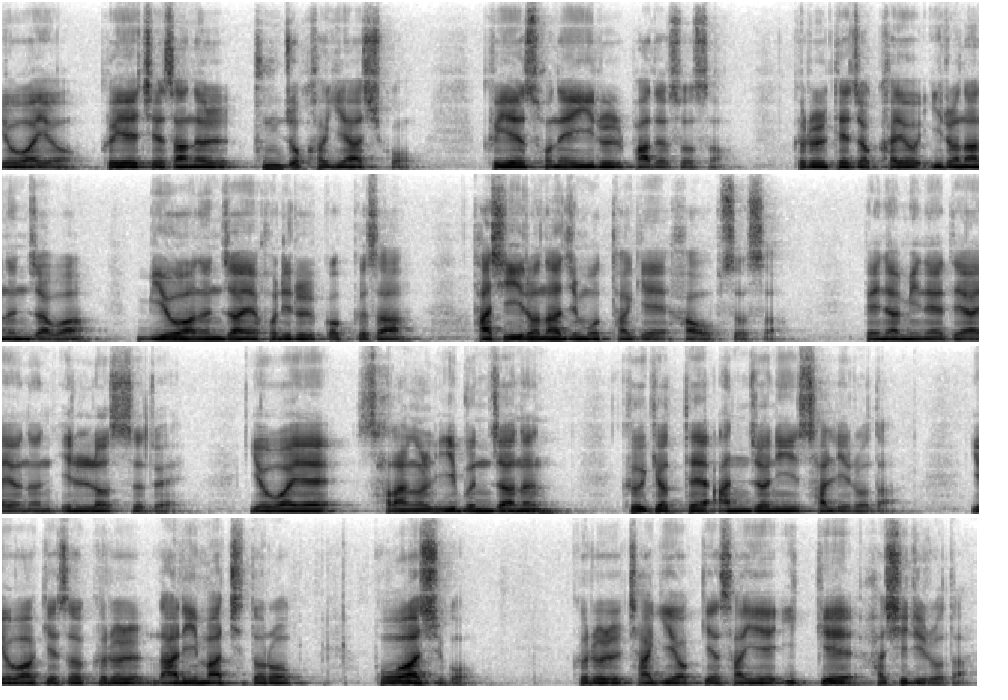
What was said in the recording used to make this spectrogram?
여호와여 그의 재산을 풍족하게 하시고 그의 손의 일을 받으소서. 그를 대적하여 일어나는 자와 미워하는 자의 허리를 꺾으사 다시 일어나지 못하게 하옵소서. 베냐민에 대하여는 일러스되 여호와의 사랑을 입은 자는 그 곁에 안전히 살리로다. 여호와께서 그를 날이 마치도록 보호하시고 그를 자기 어깨 사이에 있게 하시리로다.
